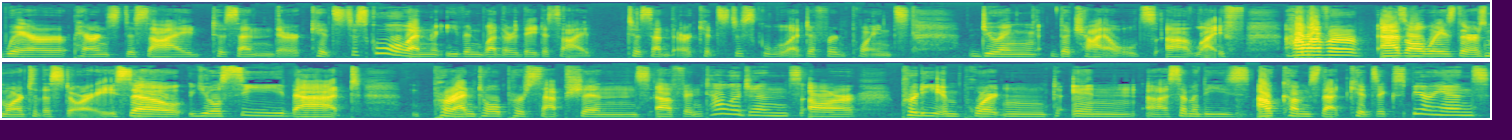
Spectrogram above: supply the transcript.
where parents decide to send their kids to school and even whether they decide to send their kids to school at different points during the child's uh, life. However, as always, there's more to the story. So, you'll see that parental perceptions of intelligence are pretty important in uh, some of these outcomes that kids experience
